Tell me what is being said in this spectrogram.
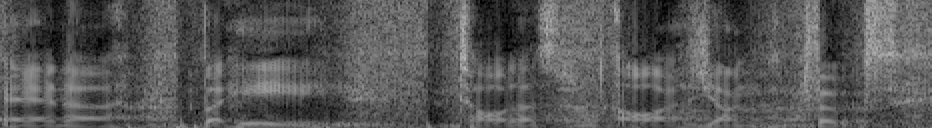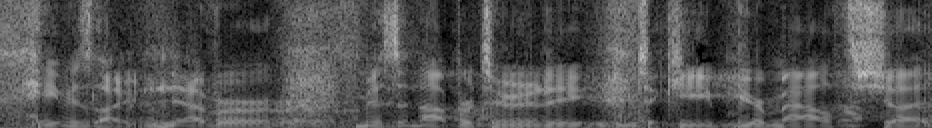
And uh, but he taught us all as young folks. He was like, never miss an opportunity to keep your mouth shut.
